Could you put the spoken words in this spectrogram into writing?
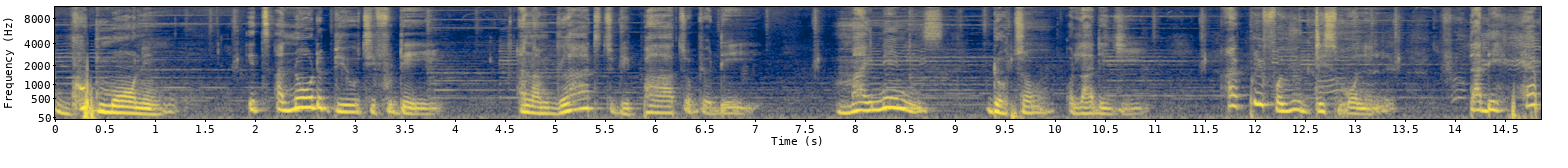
Good morning. It's another beautiful day, and I'm glad to be part of your day. My name is Dotun Oladeji. I pray for you this morning that the help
